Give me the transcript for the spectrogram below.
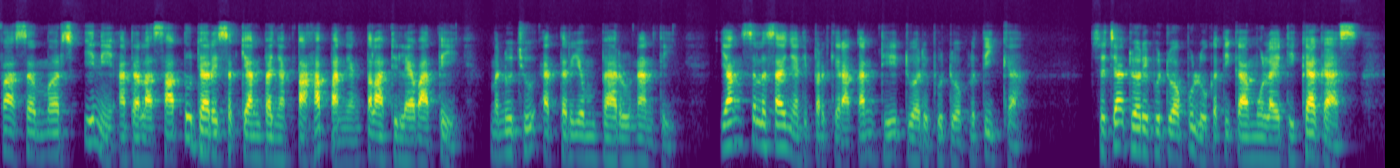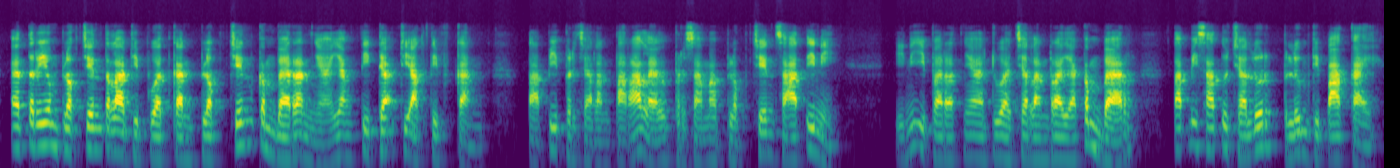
Fase merge ini adalah satu dari sekian banyak tahapan yang telah dilewati menuju Ethereum baru nanti, yang selesainya diperkirakan di 2023. Sejak 2020 ketika mulai digagas, Ethereum blockchain telah dibuatkan blockchain kembarannya yang tidak diaktifkan, tapi berjalan paralel bersama blockchain saat ini. Ini ibaratnya dua jalan raya kembar, tapi satu jalur belum dipakai.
